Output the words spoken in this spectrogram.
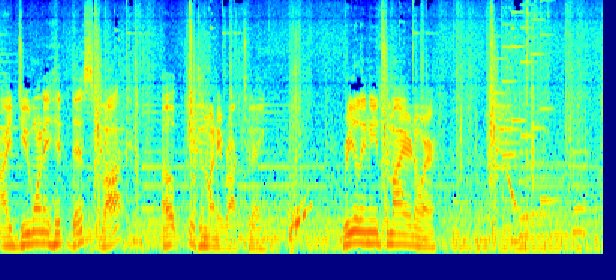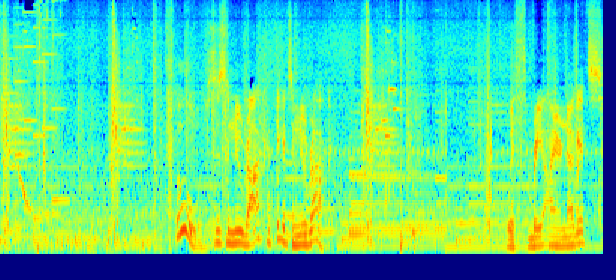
I do want to hit this rock. Oh, it's a money rock today. Really need some iron ore. Ooh, is this a new rock? I think it's a new rock. With three iron nuggets.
